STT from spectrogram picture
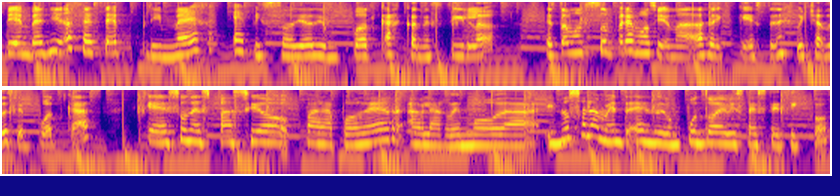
Bienvenidos a este primer episodio de un podcast con estilo. Estamos súper emocionadas de que estén escuchando este podcast, que es un espacio para poder hablar de moda y no solamente desde un punto de vista estético,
